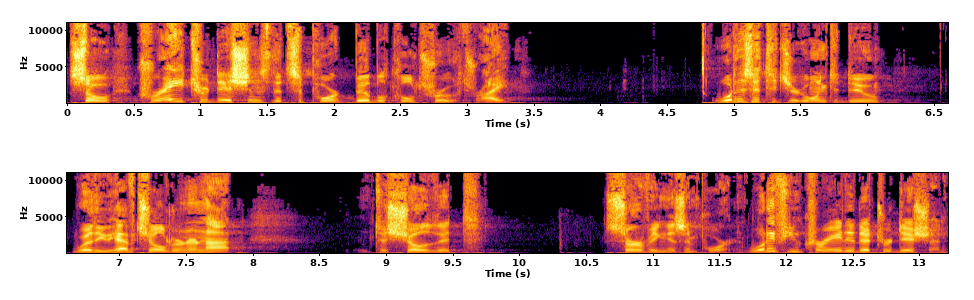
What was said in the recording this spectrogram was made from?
So create traditions that support biblical truth, right? What is it that you're going to do, whether you have children or not, to show that serving is important? What if you created a tradition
